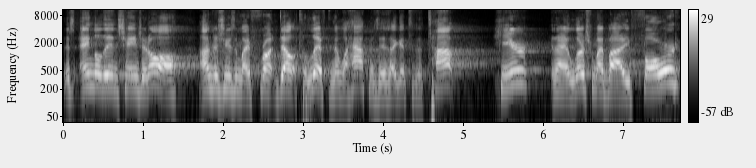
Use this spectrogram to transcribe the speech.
This angle didn't change at all. I'm just using my front delt to lift. And then what happens is I get to the top here and I lurch my body forward,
